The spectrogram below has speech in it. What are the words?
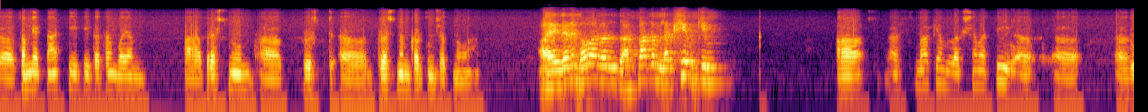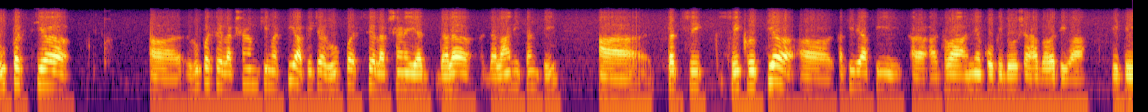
सम्यक् नास्ति इति कथं वयं प्रश्नं पृष्ट प्रश्नं कर्तुं शक्नुमः? इदानीं भवान् वदतु अस्माकं लक्ष्यं किम्? अस्माकं लक्ष्यमस्ति रूपस्य रूपस्य लक्षणं किम् अस्ति अपि च रूपस्य लक्षणे यद् दल दलानि सन्ति तत् स्वी स्वीकृत्य अतिव्याप्ति अथवा अन्य कोऽपि दोषः भवति वा इति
